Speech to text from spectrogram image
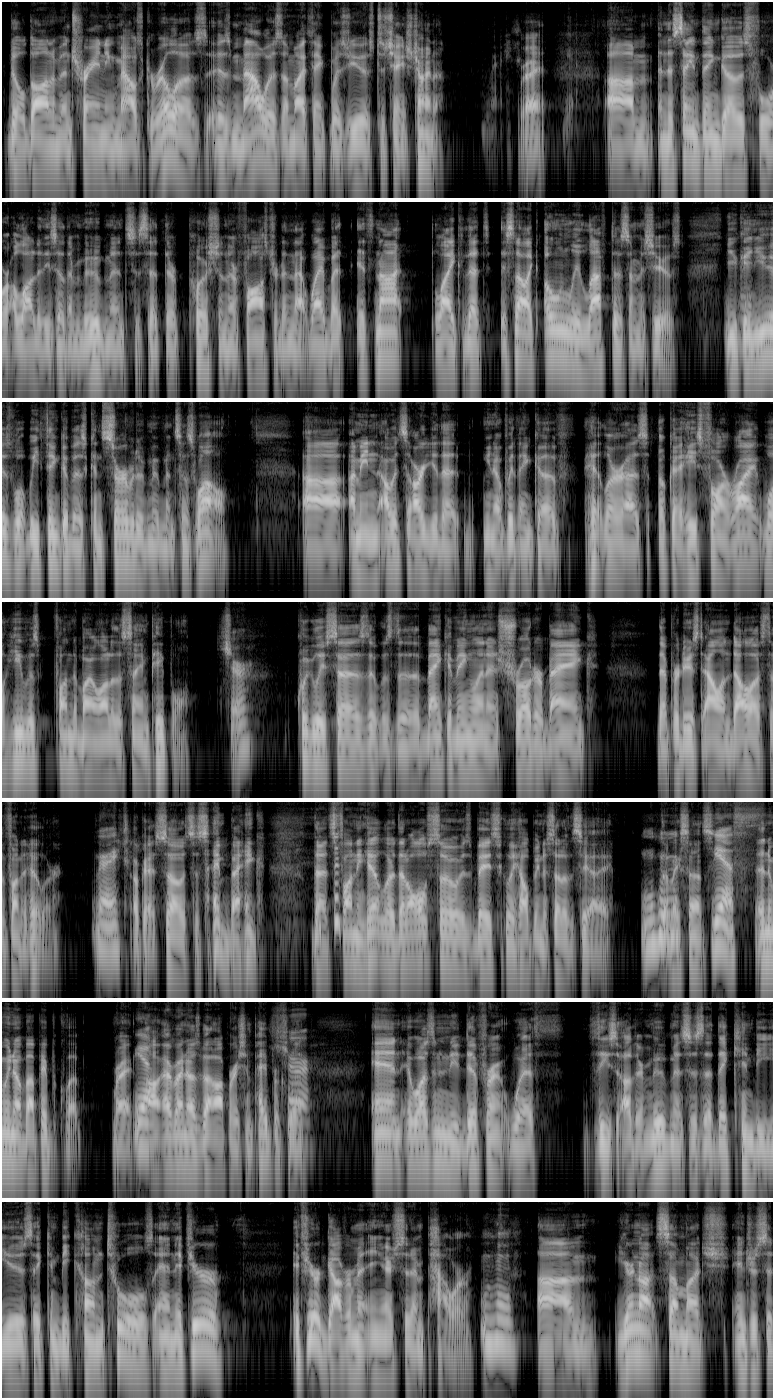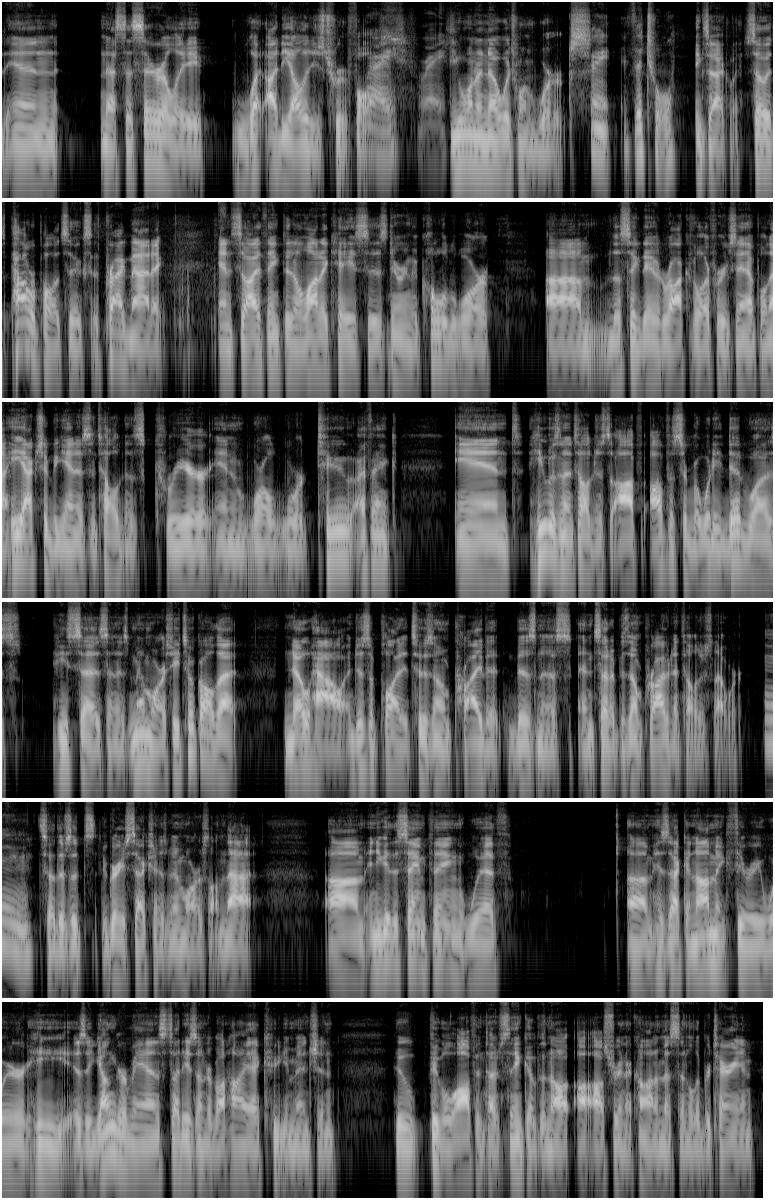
Bill Donovan training Mao's guerrillas is Maoism, I think, was used to change China, Right. right? Um, and the same thing goes for a lot of these other movements is that they're pushed and they're fostered in that way. But it's not like that. It's not like only leftism is used. You can use what we think of as conservative movements as well. Uh, I mean, I would argue that you know if we think of Hitler as okay, he's far right. Well, he was funded by a lot of the same people. Sure. Quigley says it was the Bank of England and Schroeder Bank that produced Allen Dulles that funded Hitler. Right. Okay, so it's the same bank that's funding Hitler that also is basically helping to set up the CIA. That makes sense? Yes. And then we know about Paperclip, right? Yeah. Uh, Everybody knows about Operation Paperclip. Sure. And it wasn't any different with these other movements is that they can be used, they can become tools. And if you're if you're a government and you're interested in power, Mm-hmm. um, you're not so much interested in necessarily what ideology is true or false. Right. Right. You want to know which one works. Right. It's a tool. Exactly. So it's power politics, it's pragmatic. And so I think that in a lot of cases during the Cold War, um, let's take David Rockefeller, for example. Now, he actually began his intelligence career in World War II, I think. And he was an intelligence off- officer, but what he did was, he says in his memoirs, he took all that know how and just applied it to his own private business and set up his own private intelligence network. So there's a, a great section in his memoirs on that. Um, and you get the same thing with um, his economic theory, where he, as a younger man, studies under von Hayek, who you mentioned, who people oftentimes think of as an Austrian economist and a libertarian.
